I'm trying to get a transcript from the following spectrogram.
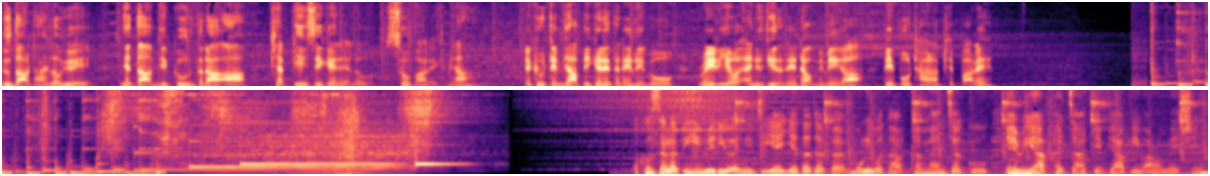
လူသားတိုင်းလုပ်၍မြစ်တာမြစ်ကူတရားအားဖျက်ပြေးစေခဲ့တယ်လို့ဆိုပါတယ်ခင်ဗျာ။ယခုတင်ပြပေးခဲ့တဲ့သတင်းတွေကို Radio NUG သတင်းတောက်မင်းမင်းကပေးပို့ထားတာဖြစ်ပါတယ်။ ခုဆက်လက်ပြီး Radio Energy ရဲ့ရက်သက်သက်ပတ်မိုးလေဝသခန့်မှန်းချက်ကို area ဖတ်ကြားတင်ပြပေးပါရမရှင်။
